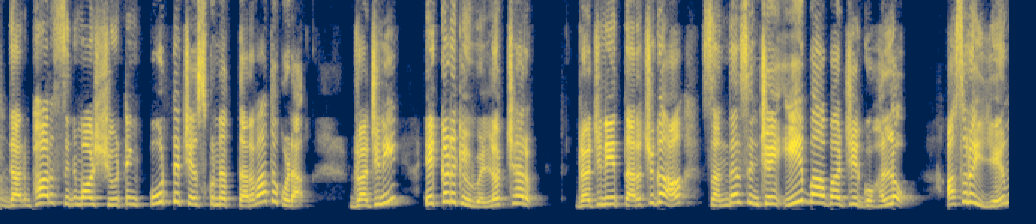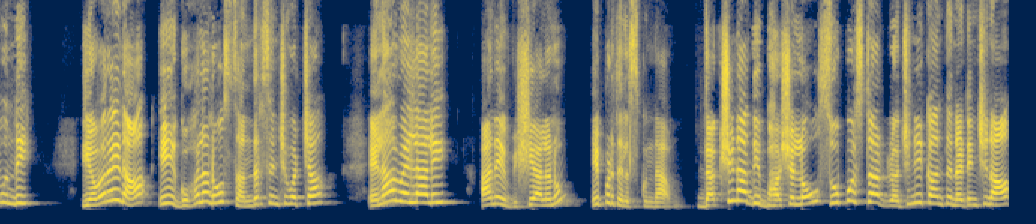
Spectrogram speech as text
దర్బార్ సినిమా షూటింగ్ పూర్తి చేసుకున్న తర్వాత కూడా రజనీ ఇక్కడికి వెళ్ళొచ్చారు. రజనీ తరచుగా సందర్శించే ఈ బాబాజీ గుహల్లో అసలు ఏముంది? ఎవరైనా ఈ గుహలను సందర్శించవచ్చా? ఎలా వెళ్ళాలి? అనే విషయాలను ఇప్పుడు తెలుసుకుందాం. దక్షిణాది భాషల్లో సూపర్ స్టార్ రజనీకాంత్ నటించిన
